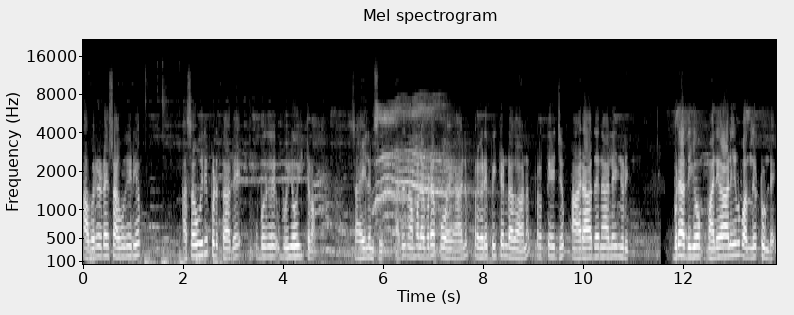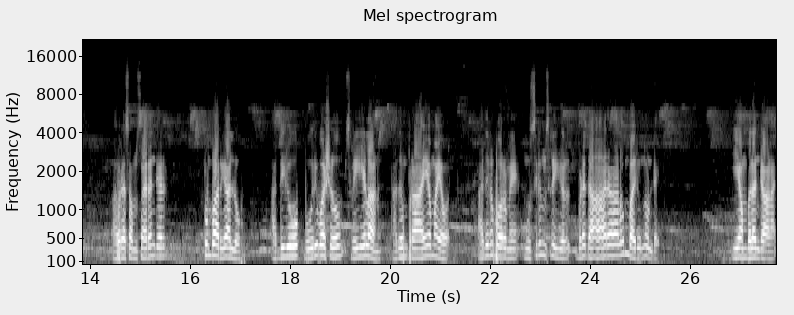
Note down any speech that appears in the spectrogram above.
അവരുടെ സൗകര്യം അസൗകര്യപ്പെടുത്താതെ ഉപയോഗിക്കണം. സൈലൻസ്. അത് നമ്മൾ എവിടെ പോയാലും പ്രകടിപ്പിക്കേണ്ടതാണ് പ്രത്യേകിച്ചും ആരാധനാലയങ്ങളിൽ. ഇവിടെ അധികവും മലയാളികൾ വന്നിട്ടുണ്ട്. അവരെ സംസാരം കേൾക്കുമ്പോൾ അറിയാമല്ലോ അധികവും ഭൂരിപക്ഷവും സ്ത്രീകളാണ്. അതും പ്രായമായവർ. അതിനു പുറമെ മുസ്ലിം സ്ത്രീകൾ ഇവിടെ ധാരാളം വരുന്നുണ്ട്. ഈ അമ്പലം കാണാൻ.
